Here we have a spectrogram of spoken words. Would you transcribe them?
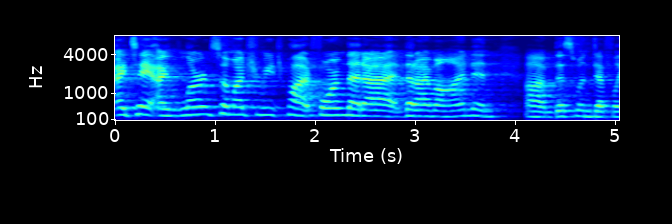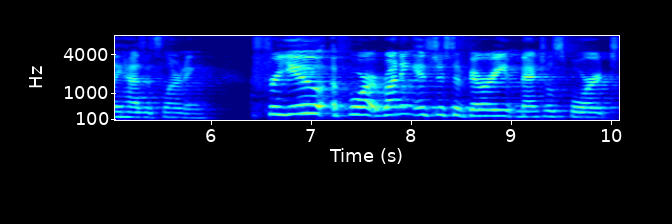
I tell you, I've learned so much from each platform that I that I'm on, and um, this one definitely has its learning. For you, for running is just a very mental sport.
